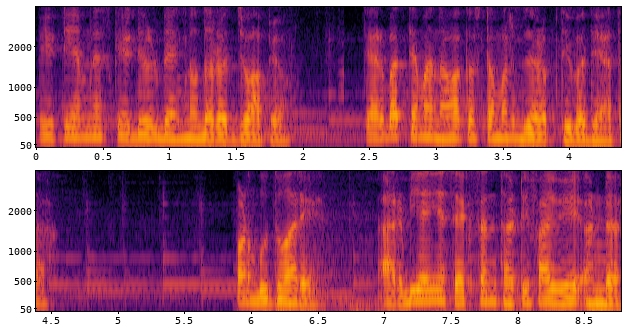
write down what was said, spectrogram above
પેટીએમને સ્કેડ્યુલ્ડ બેંકનો દરજ્જો આપ્યો. ત્યારબાદ તેમાં નવા કસ્ટમર્સ ઝડપથી વધ્યા હતા. પણ બુધવારે આરબીઆઈએ section thirty five A under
